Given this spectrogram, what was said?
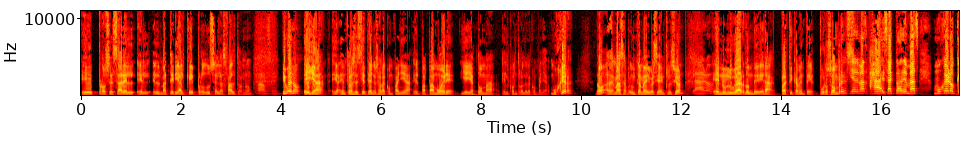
eh, procesar el, el- el material que produce el asfalto, ¿no? Wow, sí. Y bueno, ella eh, entró hace siete años a la compañía, el papá muere y ella toma el control de la compañía. Mujer ¿no? Además, un tema de diversidad e inclusión. Claro. En un lugar donde era prácticamente puros hombres. Y además, ajá, exacto, además, mujer, ok,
